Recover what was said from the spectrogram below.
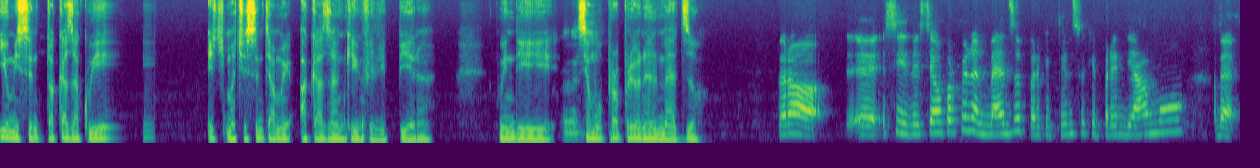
io mi sento a casa qui, ma ci sentiamo a casa anche in Filippine. Quindi Eh, siamo proprio nel mezzo. Però eh, sì, ne siamo proprio nel mezzo perché penso che prendiamo, vabbè,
